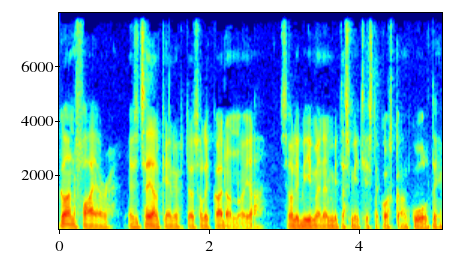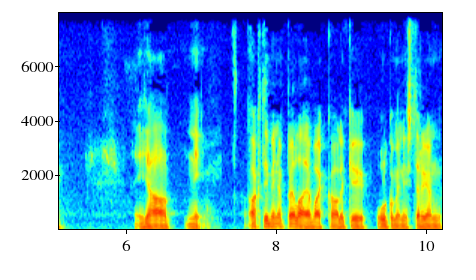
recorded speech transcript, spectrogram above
gunfire. Ja sitten sen jälkeen yhteys oli kadonnut ja se oli viimeinen, mitä Smithistä koskaan kuultiin. Ja niin, aktiivinen pelaaja, vaikka olikin ulkoministeriön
